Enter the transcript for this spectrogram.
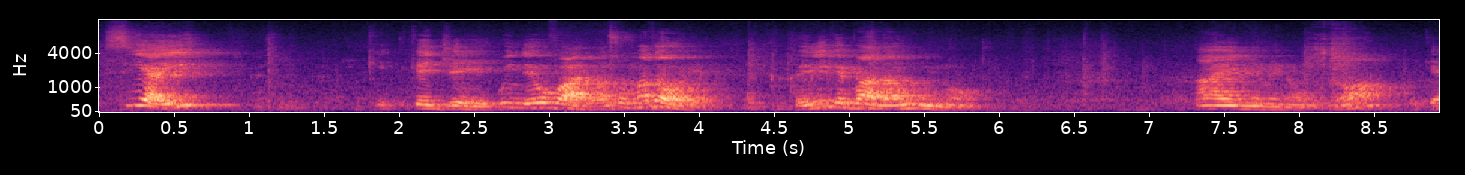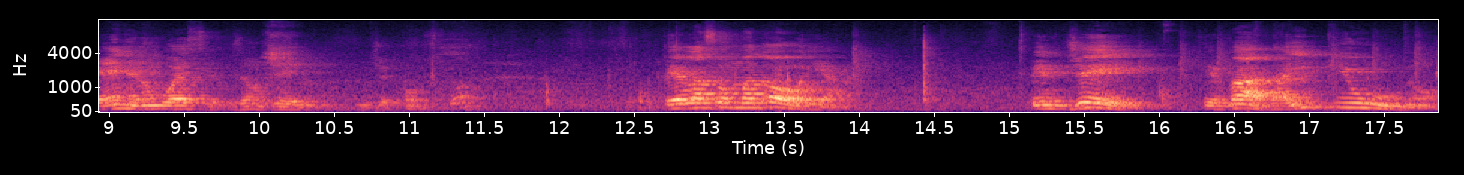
sia i che j, quindi devo fare la sommatoria per i che va da 1 a n meno 1, perché n non può essere, perché se no j non c'è posto, per la sommatoria per j che va da i più 1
